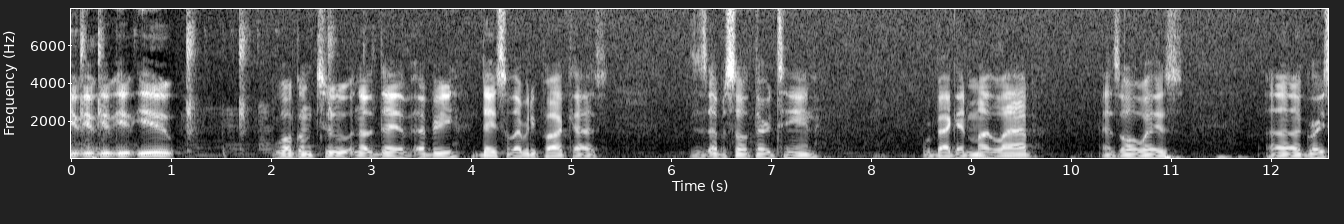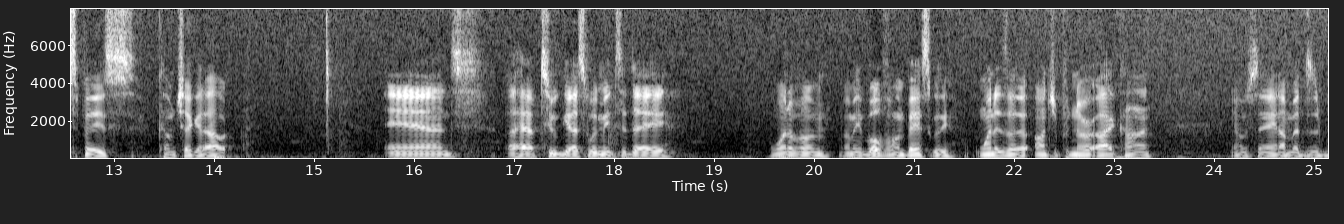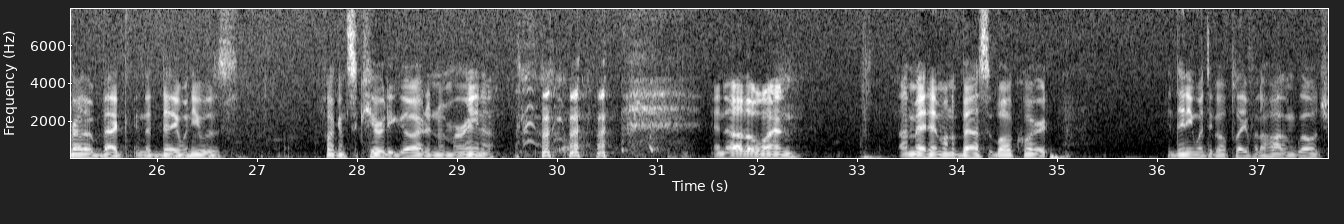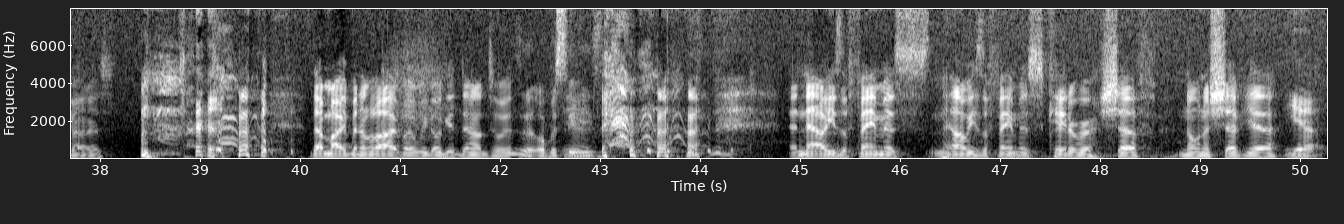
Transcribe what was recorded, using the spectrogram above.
You, you, you, you, you. Welcome to another day of Everyday Celebrity Podcast. This is episode 13. We're back at Mud Lab, as always. Uh, great space. Come check it out. And I have two guests with me today. One of them, I mean, both of them basically. One is an entrepreneur icon. You know what I'm saying? I met this brother back in the day when he was fucking security guard in the marina. and the other one, I met him on the basketball court, and then he went to go play for the Harlem Globetrotters. that might have been a lie, but we go get down to it. Overseas. And now he's a famous, now he's a famous caterer, chef, known as Chef Yeah. Yeah.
